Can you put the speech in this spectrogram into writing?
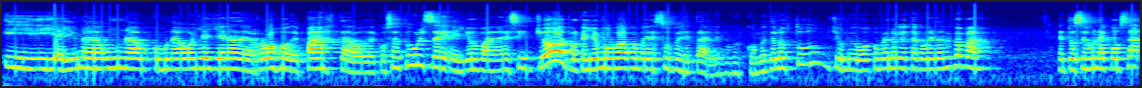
y hay una, una, olla llena de arroz o de pasta o de cosas dulces, ellos van a decir, yo, porque yo me voy a comer esos vegetales, porque cómetelos tú, yo me voy a comer lo que está comiendo mi papá. Entonces es una cosa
